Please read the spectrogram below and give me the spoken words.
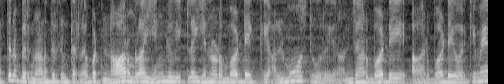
எத்தனை பேருக்கு நடந்திருக்குன்னு தெரில பட் நார்மலாக எங்கள் வீட்டில் என்னோடய பர்த்டேக்கு ஆல்மோஸ்ட் ஒரு அஞ்சாறு பர்த்டே ஆறு பர்த்டே வரைக்குமே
